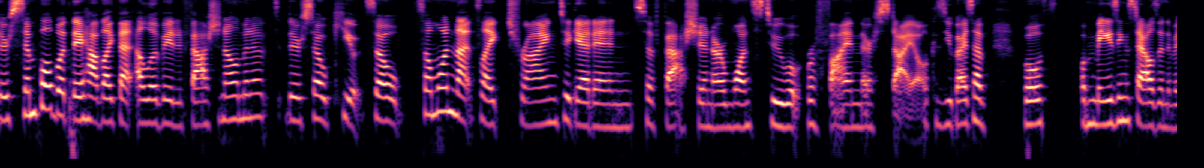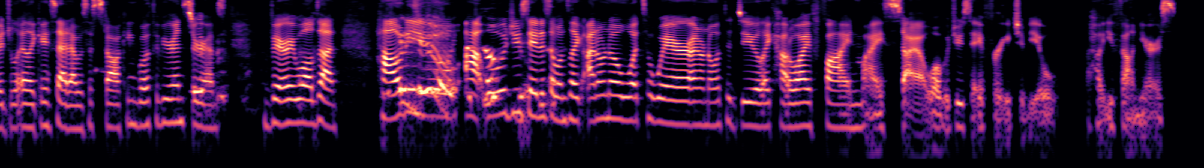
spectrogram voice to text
they're simple, but they have like that elevated fashion element of they're so cute. So someone that's like trying to get into fashion or wants to refine their style, because you guys have both amazing styles individually. Like I said, I was stalking both of your Instagrams. Very well done. How do you how, what would you say to someone's like, I don't know what to wear, I don't know what to do. Like, how do I find my style? What would you say for each of you? How you found yours?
